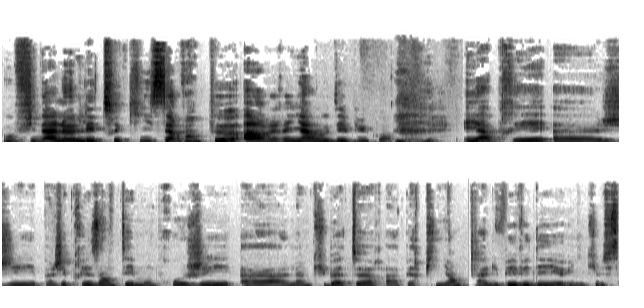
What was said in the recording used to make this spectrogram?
Au final les trucs qui servent un peu à rien au début quoi Et après, euh, j'ai présenté mon projet à l'incubateur à Perpignan, à l'UPVD Unicubs,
